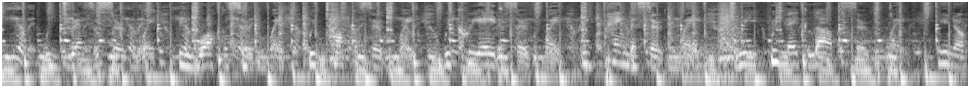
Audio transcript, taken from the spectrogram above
feel it. We dress a certain way, we walk a certain way, we talk a certain way, we create a certain way, we paint a certain way, we, we make love a certain way. You know,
